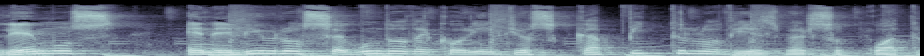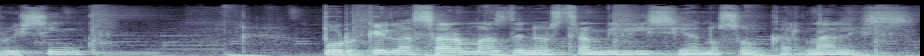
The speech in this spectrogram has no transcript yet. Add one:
Leemos en el libro segundo de Corintios capítulo 10 versos 4 y 5 porque las armas de nuestra milicia no son carnales,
